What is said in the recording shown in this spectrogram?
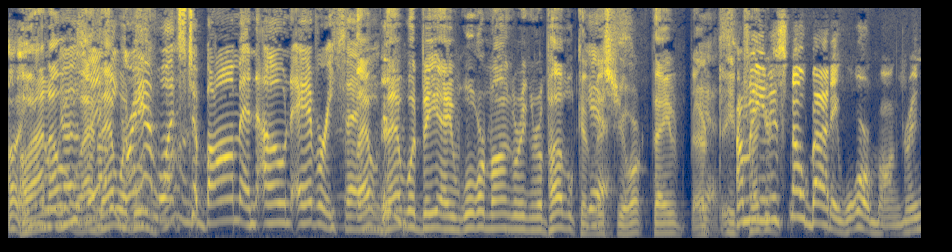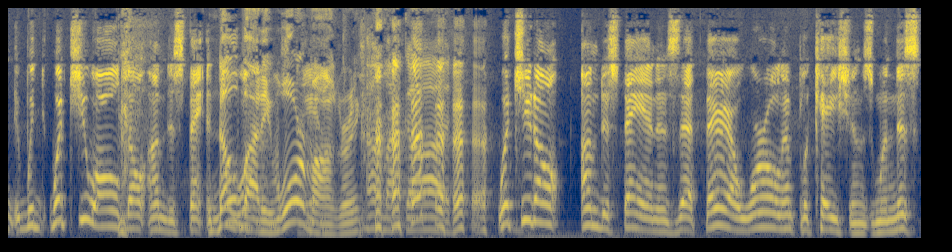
Oh, I know. Because that Lindsey would be- wants to bomb and own everything. That, that would be a warmongering Republican, Yes. Mr. York. They are Yes. it I mean, it's nobody warmongering. What- What you all don't understand. nobody don't warmongering. oh my God. What you don't understand is that there are world implications when this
